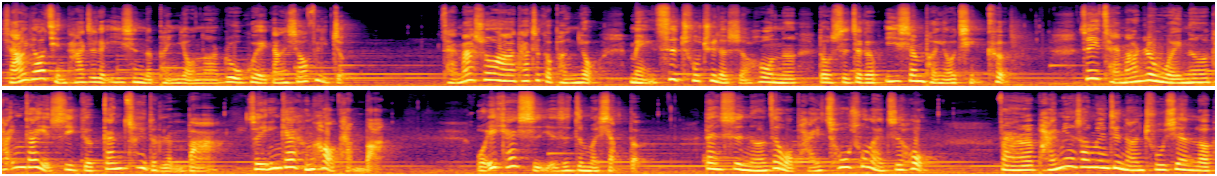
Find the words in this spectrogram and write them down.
想要邀请他这个医生的朋友呢入会当消费者。彩妈说啊，他这个朋友每次出去的时候呢，都是这个医生朋友请客，所以彩妈认为呢，他应该也是一个干脆的人吧，所以应该很好谈吧。我一开始也是这么想的，但是呢，在我牌抽出来之后。反而牌面上面竟然出现了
